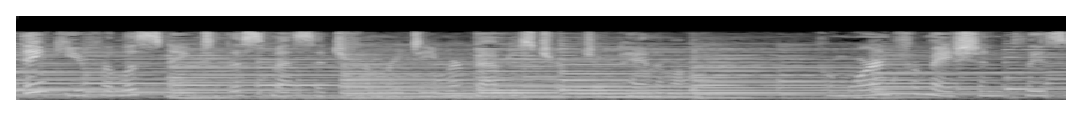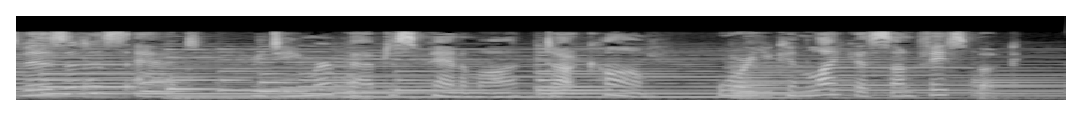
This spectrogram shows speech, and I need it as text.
Thank you for listening to this message from Redeemer Baptist Church in Panama. For more information, please visit us at RedeemerBaptistPanama.com or you can like us on Facebook.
